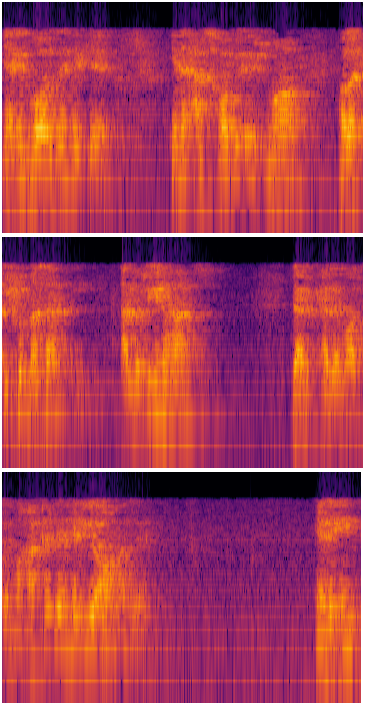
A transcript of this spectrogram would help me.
یعنی واضحه که این اصحاب اجماع حالا ایشون مثلا البته این هست در کلمات محقق هلی آمده. یعنی این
